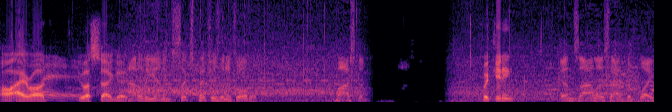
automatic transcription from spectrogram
Oh, A-Rod, Hey. you are so good. Out of the inning. Six pitches and it's over. Boston. Quick inning. Gonzalez at the plate.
